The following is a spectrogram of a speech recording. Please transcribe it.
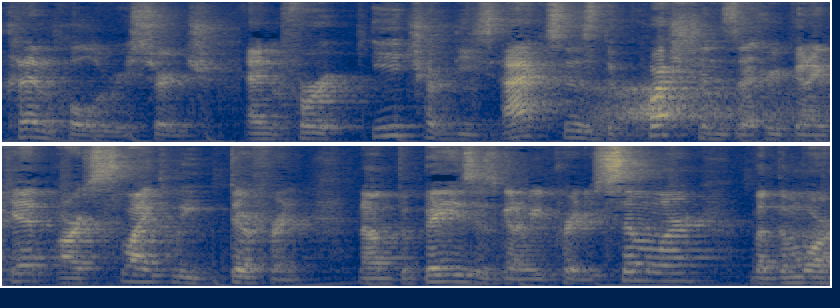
clinical research. And for each of these axes, the questions that you're gonna get are slightly different. Now the base is gonna be pretty similar, but the more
